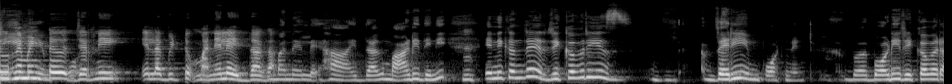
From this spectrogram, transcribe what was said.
tournament journey ಎಲ್ಲ ಬಿಟ್ಟು ಮನೇಲೆ ಇದ್ದಾಗ. ಮನೇಲೆ ಹಾ ಇದ್ದಾಗ ಮಾಡಿದ್ದೀನಿ. ಏನಕ್ಕಂದ್ರೆ recovery is very important body recover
